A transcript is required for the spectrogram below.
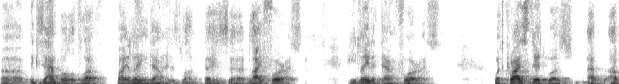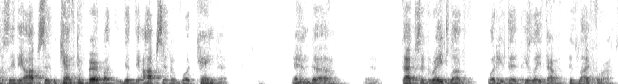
uh, example of love by laying down His love, His uh, life for us. He laid it down for us. What Christ did was obviously the opposite. We can't compare, but did the opposite of what Cain did. And uh, that's a great love, what he did. He laid down his life for us.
